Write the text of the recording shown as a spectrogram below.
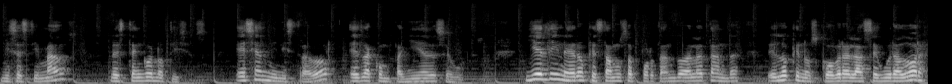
Mis estimados, les tengo noticias. Ese administrador es la compañía de seguros. Y el dinero que estamos aportando a la tanda es lo que nos cobra la aseguradora.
